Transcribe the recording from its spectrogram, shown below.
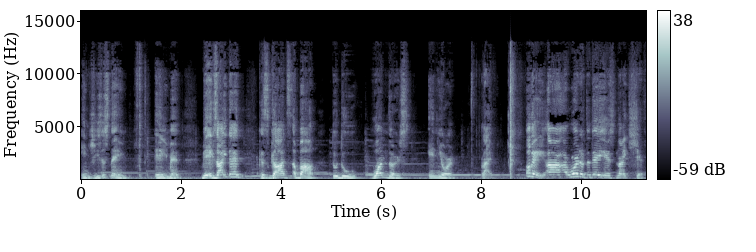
In Jesus' name, amen. Be excited because God's about to do wonders in your life. Okay, uh, our word of the day is night shift.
